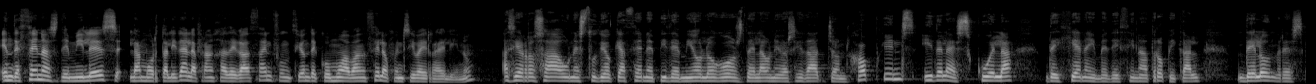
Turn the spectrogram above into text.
en decenas de miles la mortalidad en la franja de Gaza en función de cómo avance la ofensiva israelí, ¿no? Así Rosa, un estudio que hacen epidemiólogos de la Universidad Johns Hopkins y de la Escuela de Higiene y Medicina Tropical de Londres.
